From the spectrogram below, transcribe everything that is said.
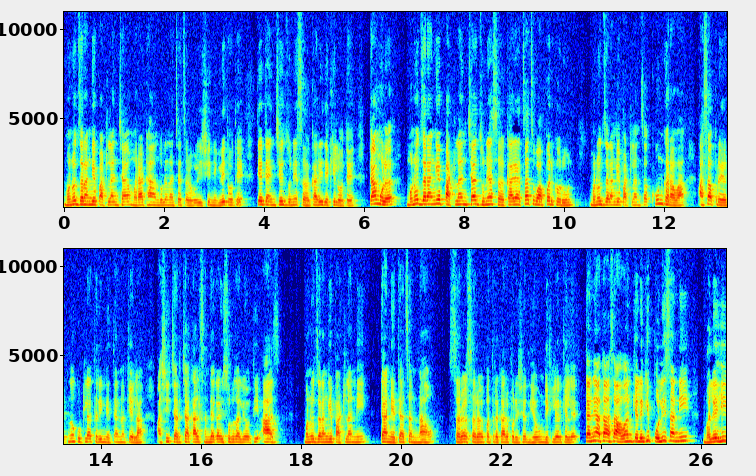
मनोज जरांगे पाटलांच्या मराठा आंदोलनाच्या चळवळीशी निगडीत होते. ते त्यांचे जुने सहकारी देखील होते. त्यामुळं मनोज जरांगे पाटलांच्या जुन्या सहकार्याचाच वापर करून मनोज जरांगे पाटलांचा खून करावा असा प्रयत्न कुठल्या तरी नेत्यानं केला अशी चर्चा काल संध्याकाळी सुरू झाली होती. आज मनोज जरांगे पाटलांनी त्या नेत्याचं नाव सरळ सरळ पत्रकार परिषद घेऊन डिक्लेअर केले. त्याने आता असं आवाहन केले की पोलिसांनी भलेही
